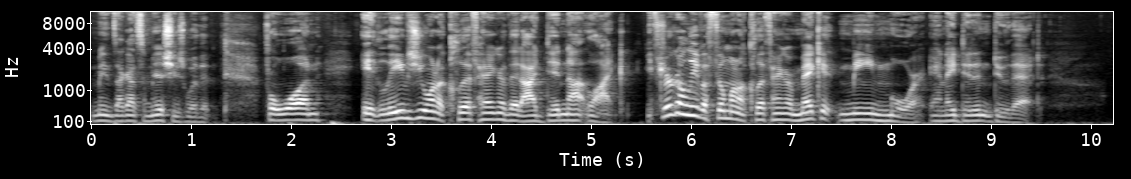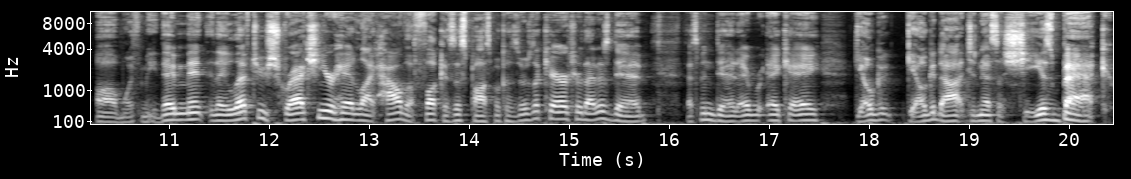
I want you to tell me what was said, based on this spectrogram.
means I got some issues with it. For one, it leaves you on a cliffhanger that I did not like. If you're to leave a film on a cliffhanger, make it mean more, and they didn't do that. um, with me. They meant they left you scratching your head like, how the fuck is this possible? Because there's a character that is dead, that's been dead, aka Gail, Gail Gadot, Janessa. She is back.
